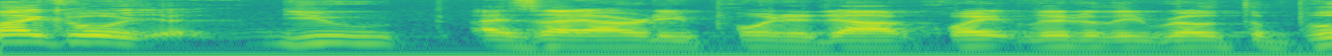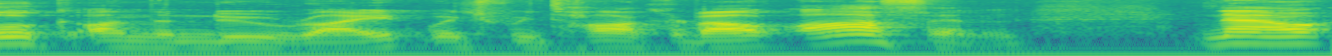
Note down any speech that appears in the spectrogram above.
Michael, you, as I already pointed out, quite literally wrote the book on the new right, which we talk about often. Now,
